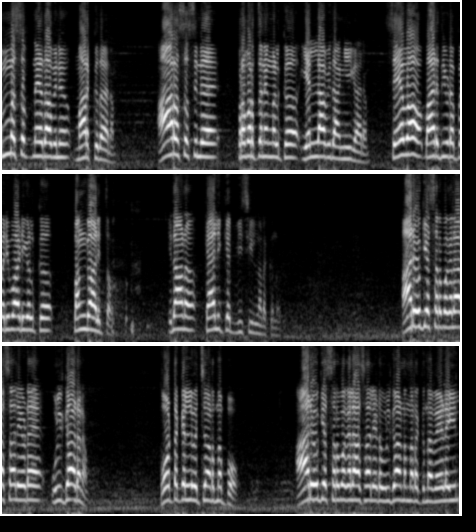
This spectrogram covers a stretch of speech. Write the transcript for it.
എം എസ് എഫ് നേതാവിന് മാർക്ക് ദാനം ആർ എസ് എസിന്റെ പ്രവർത്തനങ്ങൾക്ക് എല്ലാവിധ അംഗീകാരം. സേവാ ഭാരതിയുടെ പരിപാടികൾക്ക് പങ്കാളിത്തം. ഇതാണ് കാലിക്കറ്റ് വി സിയിൽ നടക്കുന്നത്. ആരോഗ്യ സർവകലാശാലയുടെ ഉദ്ഘാടനം കോട്ടക്കലിൽ വെച്ച് നടന്നപ്പോൾ ആരോഗ്യ സർവകലാശാലയുടെ ഉദ്ഘാടനം നടക്കുന്ന വേളയിൽ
